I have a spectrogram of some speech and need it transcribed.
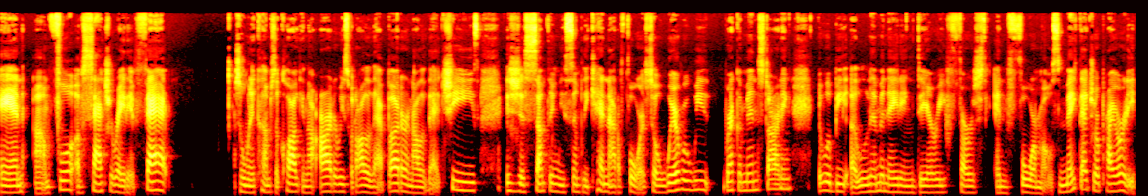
and um, full of saturated fat so when it comes to clogging the arteries with all of that butter and all of that cheese, it's just something we simply cannot afford. So where will we recommend starting, it would be eliminating dairy first and foremost. Make that your priority.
